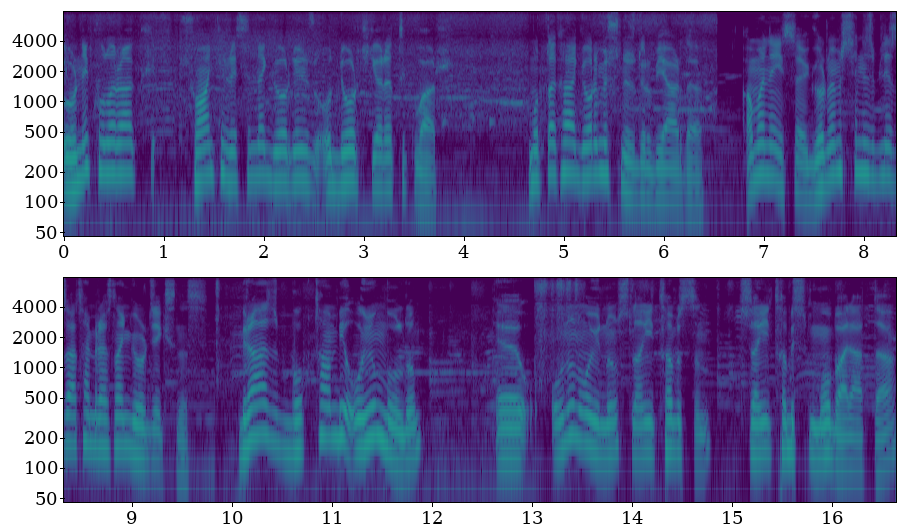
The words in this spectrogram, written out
Örnek olarak şu anki resimde gördüğünüz o dört yaratık var. Mutlaka görmüşsünüzdür bir yerde. Ama neyse görmemişseniz bile zaten birazdan göreceksiniz. Biraz boktan bir oyun buldum. Ee, onun oyunu Slaney Tabis'ın. Slaney Tabis Mobile hatta.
